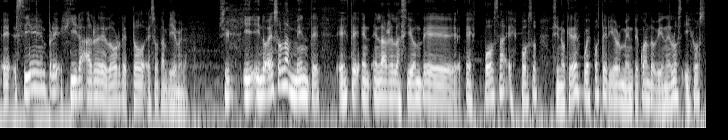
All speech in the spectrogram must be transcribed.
eh, siempre gira alrededor de todo eso también, ¿verdad? Sí. Y, y no es solamente este, en, en, la relación de esposa, esposo, sino que después, posteriormente, cuando vienen los hijos,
